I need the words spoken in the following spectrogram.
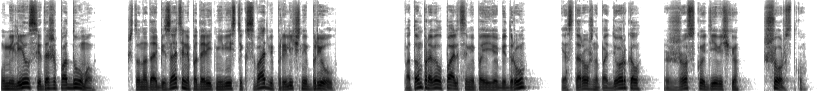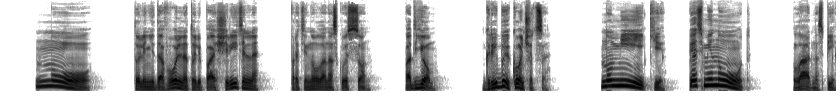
умилился и даже подумал, что надо обязательно подарить невесте к свадьбе приличный брюл. Потом провел пальцами по ее бедру и осторожно подергал жесткую девичью шорстку. «Ну...» То ли недовольно, то ли поощрительно протянула она сквозь сон. «Подъем! Грибы кончатся!» «Ну, Микки, пять минут!» «Ладно, спи».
